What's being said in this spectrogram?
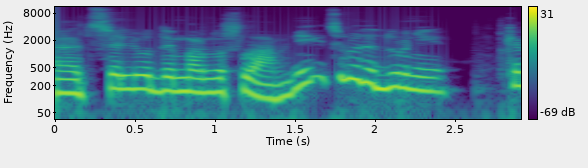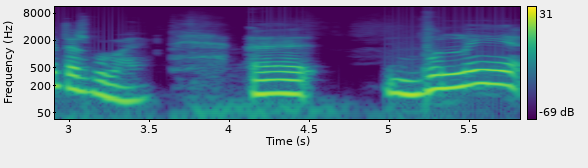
е, це люди марнославні, і це люди дурні. Таке теж буває. Е, Вони,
